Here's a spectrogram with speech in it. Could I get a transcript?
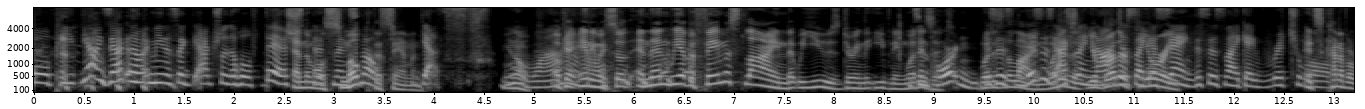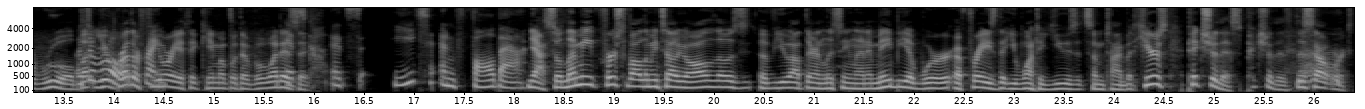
whole piece. Yeah, exactly. I mean, it's like actually the whole fish, And then we'll smoke the smoked. salmon. Yes, You know. Ooh, wow. Okay. Anyway, so and then we have a famous line that we use during the evening. What is it's important. it? What this is is the line? this is What actually? Your not brother just like a saying. This is like a ritual. It's kind of a rule, but a your rule, brother right. Fiore, I think, came up with it. But what is it's it? it's eat and fall back. Yeah, so let me first of all let me tell you all those of you out there in listening land. It may be a word, a phrase that you want to use at some time, but here's picture this. Picture this. This is how it works.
